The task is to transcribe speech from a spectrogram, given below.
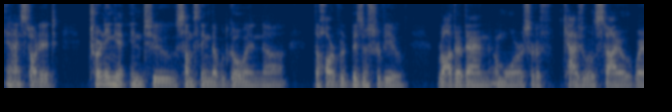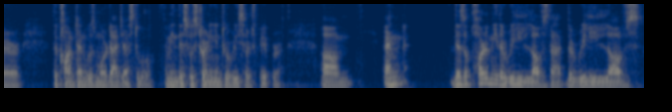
and I started turning it into something that would go in uh, the Harvard Business Review rather than a more sort of casual style where the content was more digestible. I mean, this was turning into a research paper. Um, and there's a part of me that really loves that, that really loves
